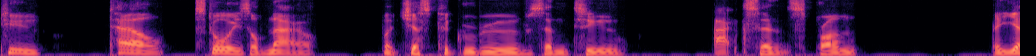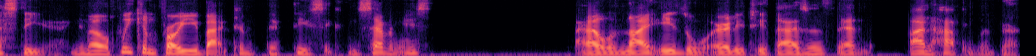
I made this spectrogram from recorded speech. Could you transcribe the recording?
to tell stories of now, but just to grooves and to accents from a yesteryear. You know, if we can throw you back to the 50s, 60s, 70s, or 90s or early 2000s, then I'm happy with that.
